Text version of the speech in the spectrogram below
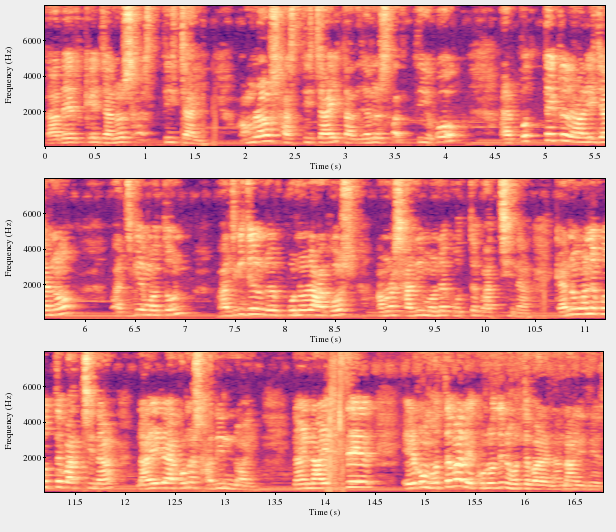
তাদেরকে যেন শাস্তি চাই। আমরাও শাস্তি চাই, তাদের যেন শাস্তি হোক। আর প্রত্যেকটা নারী যেন আজকের মতন, আজকে যে পনেরো আগস্ট, আমরা স্বাধীন মনে করতে পারছি না। কেন মনে করতে পারছি না? নারীরা এখনও স্বাধীন নয়। নাই নারীদের এরকম হতে পারে? কোনোদিন হতে পারে না নারীদের।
